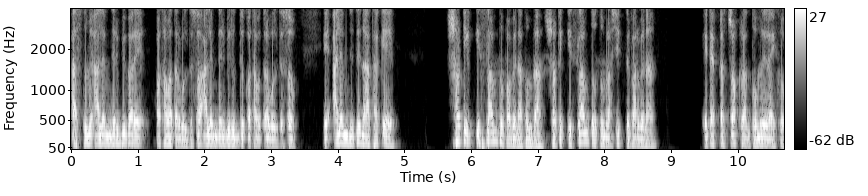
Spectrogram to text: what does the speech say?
আজ তুমি আলেমদের ব্যাপারে কথাবার্তা বলতেছো, আলেমদের বিরুদ্ধে কথাবার্তা বলতেছো। এই আলেম যদি না থাকে, সঠিক ইসলাম তো পাবে না তোমরা, সঠিক ইসলাম তো তোমরা শিখতে পারবে না। এটা একটা চক্রান্ত, মনে রাখো।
